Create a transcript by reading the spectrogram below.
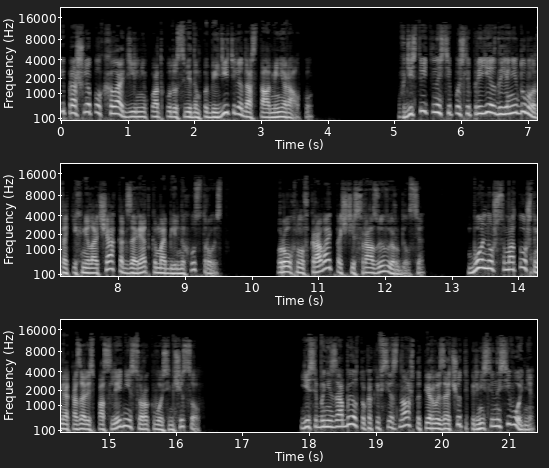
И прошлепал к холодильнику, откуда с видом победителя достал минералку. В действительности, после приезда я не думал о таких мелочах, как зарядка мобильных устройств. Рухнул в кровать почти сразу и вырубился. Больно уж суматошными оказались последние 48 часов. Если бы не забыл, то, как и все, знал, что первые зачеты перенесли на сегодня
